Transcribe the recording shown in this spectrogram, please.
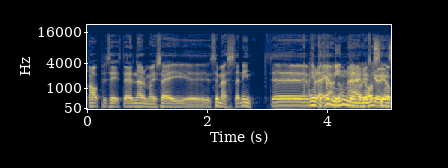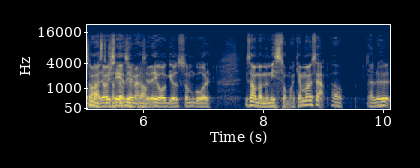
Ja, precis. Det närmar ju sig eh, semestern. Inte för inte dig. för min del Nej, du ska ju jobba. semester, Du har ju sen blir- semester. ja. Det är jag och Gus som går i samband med midsommar kan man ju säga. Ja. Eller hur?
